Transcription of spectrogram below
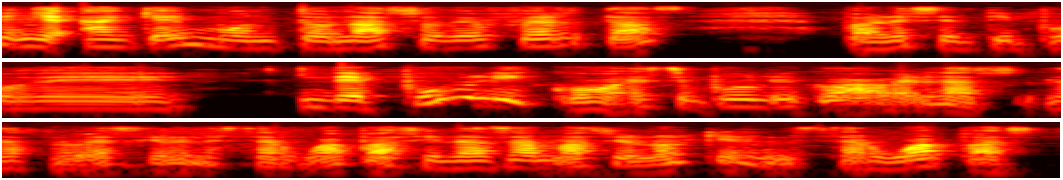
Aquí hay un montonazo de ofertas para ese tipo de, de público. Este público, a ver, las, las quieren estar guapas y las damas de honor quieren estar guapas.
